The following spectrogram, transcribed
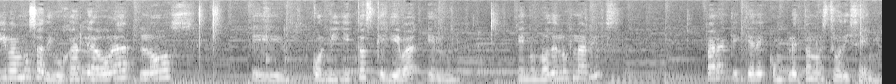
Y vamos a dibujarle ahora los eh, colmillitos que lleva en, en uno de los labios para que quede completo nuestro diseño.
